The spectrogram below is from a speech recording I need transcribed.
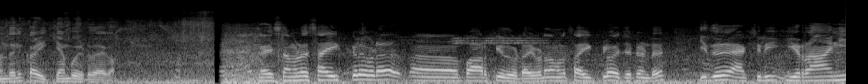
എന്തായാലും കഴിക്കാൻ പോയിട്ട് വേഗം. ഗൈസ് നമ്മൾ സൈക്കിൾ ഇവിടെ പാർക്ക് ചെയ്തു കേട്ടോ. ഇവിടെ നമ്മൾ സൈക്കിൾ വെച്ചിട്ടുണ്ട്. ഇത് ആക്ച്വലി ഇറാനി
